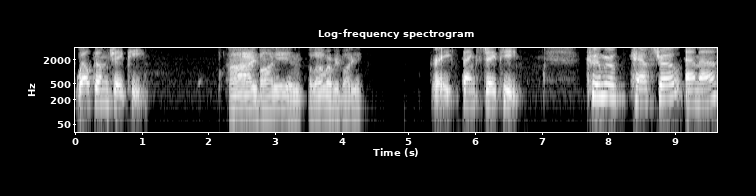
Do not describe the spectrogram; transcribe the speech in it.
Welcome, JP. Hi, Bonnie, and hello, everybody. Great. Thanks, JP. Kumru Castro, MS,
